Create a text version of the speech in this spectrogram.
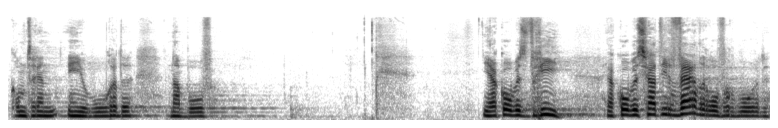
komt er in, in je woorden naar boven. Jacobus 3. Jacobus gaat hier verder over woorden.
